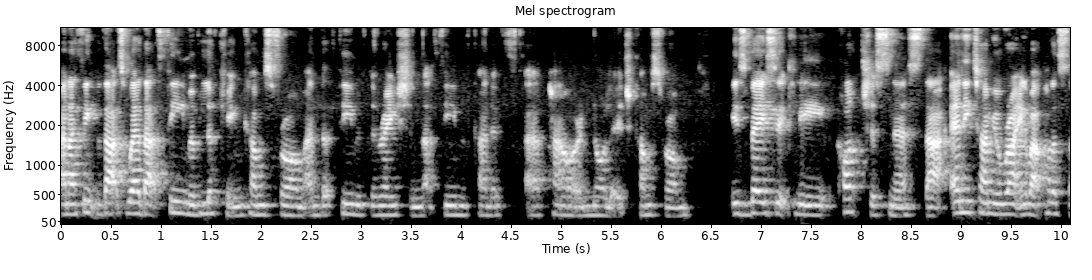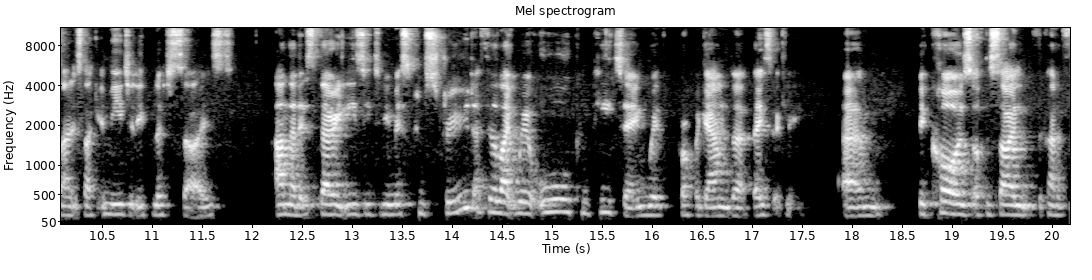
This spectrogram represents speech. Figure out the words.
and I think that that's where that theme of looking comes from and that theme of narration, that theme of kind of uh, power and knowledge comes from, is basically consciousness that anytime you're writing about Palestine, it's like immediately politicized and that it's very easy to be misconstrued. I feel like we're all competing with propaganda, basically. Um, because of the the kind of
